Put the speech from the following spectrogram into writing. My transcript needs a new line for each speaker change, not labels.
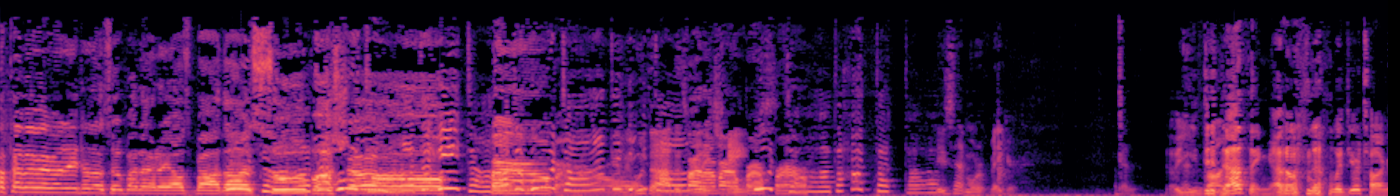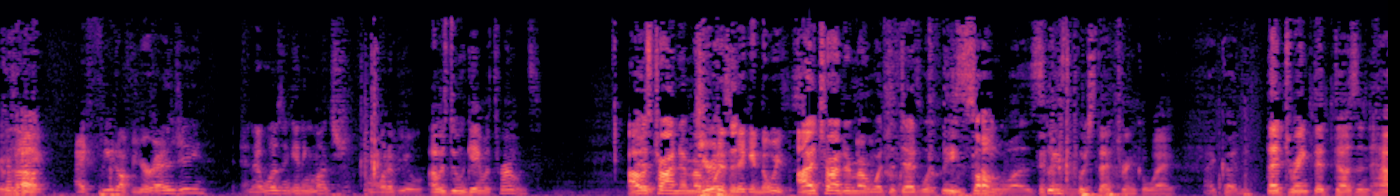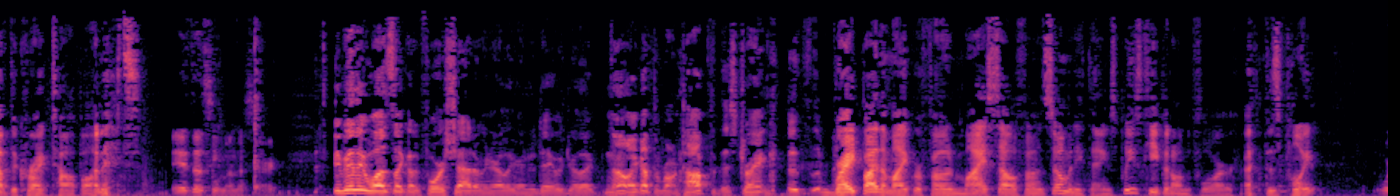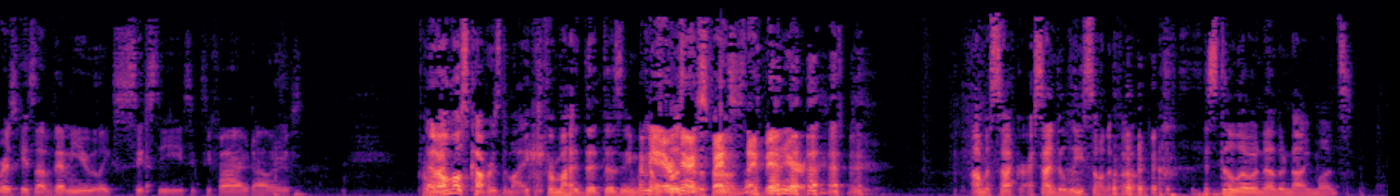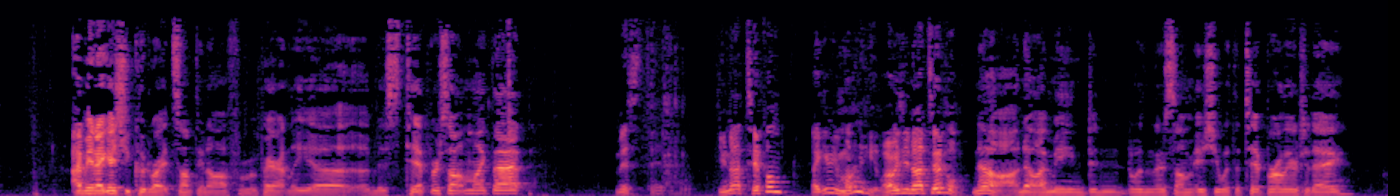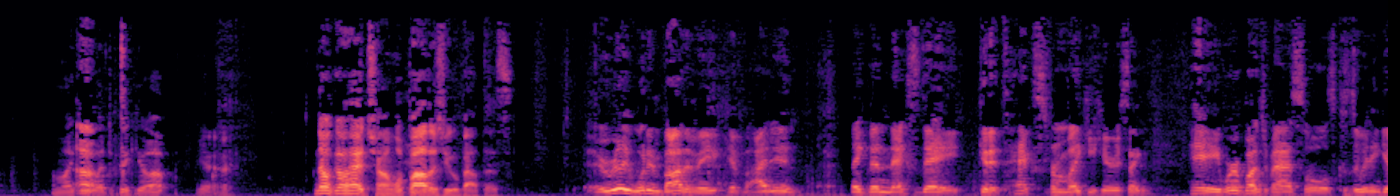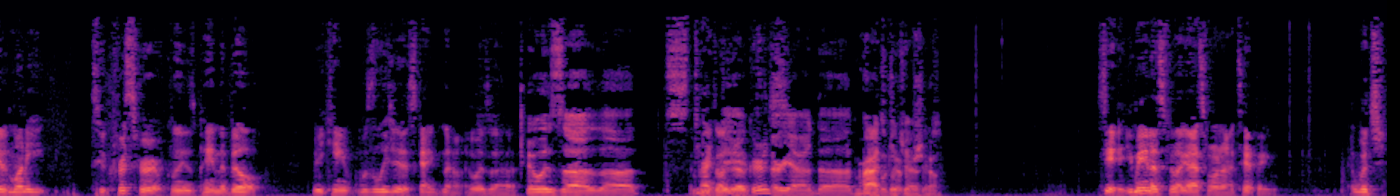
Welcome everybody to the Super Darius Brothers Super Show.
Who the hot is really changed? He just had more vigor.
You did nothing. I don't know what you're talking
Because
about.
I, I feed off your energy, and I wasn't getting much from one of you.
I was doing Game of Thrones.
I was trying to remember
You're
what
just
the,
making noises.
I tried to remember what the Deadwood theme song
don't.
was.
Please push that drink away.
I couldn't.
That drink that doesn't have the correct top on it.
It does seem unnecessary.
It really was like a foreshadowing earlier in the day when you're like, no, I got the wrong top for this drink.
It's right by the microphone, my cell phone, so many things. Please keep it on the floor at this point.
Worst case, I'll Venmo like 60 $65.
For
That
my-
almost covers the mic.
for my that doesn't even
I
come
mean,
close
everything
to the phone.
expenses I've been here.
I'm a sucker. I signed a lease on a phone. I still owe another nine months.
I mean, I guess you could write something off from apparently uh, a Miss Tip or something like that.
Miss Tip. You not tip him? I give you money. Why would you not tip him?
No, no. I mean, didn't wasn't there some issue with the tip earlier today? I'm like,
Oh.
went to pick you up.
Yeah.
No, go ahead, Sean. What bothers you about this?
It really wouldn't bother me if I didn't, like, the next day get a text from Mikey here saying, hey, we're a bunch of assholes because we didn't give money to Christopher when he was paying the bill. We came, was it Legion of Skank? No, it was, uh,
It was uh, the Steve
Practical
Dave-
Jokers?
or yeah, the
Practical
Practical, Joker
Jokers.
show.
so yeah, you made us feel like that's assholes for not tipping. Which,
